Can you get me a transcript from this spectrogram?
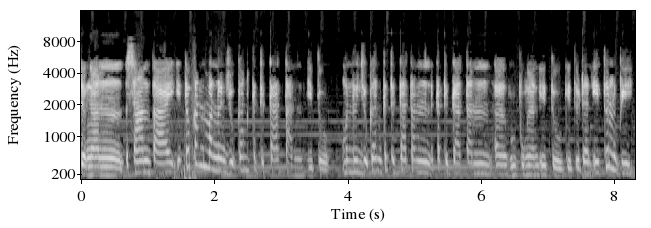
dengan santai itu kan menunjukkan kedekatan gitu. Menunjukkan kedekatan kedekatan uh, hubungan itu gitu. Dan itu lebih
